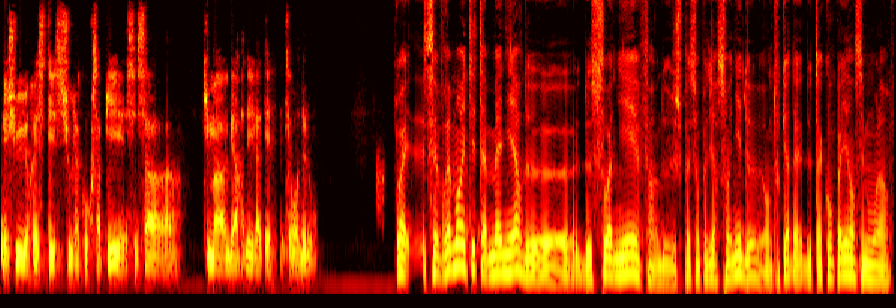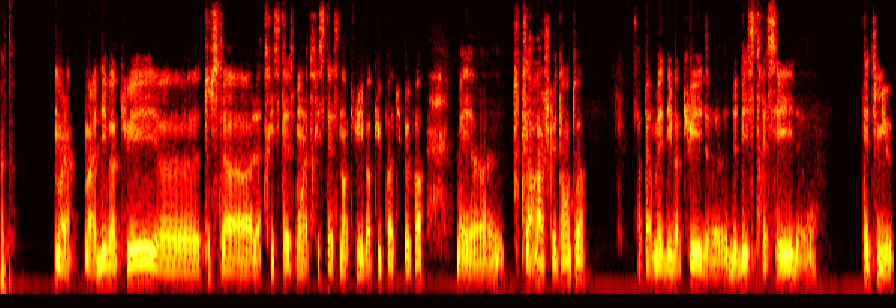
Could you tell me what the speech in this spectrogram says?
et, je suis resté sur la course à pied et c'est ça qui m'a gardé la tête hors de l'eau. Ouais, c'est vraiment été ta manière de, de soigner, enfin, de, je sais pas si on peut dire soigner, de, en tout cas, de, t'accompagner dans ces moments-là, en fait. Voilà, voilà d'évacuer euh, toute la, tristesse. Bon, la tristesse, non, tu l'évacues pas, tu peux pas, mais euh, toute la rage que tu as en toi. Ça permet d'évacuer, de, de déstresser, d'être mieux,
